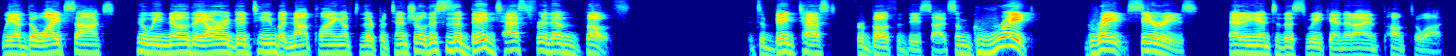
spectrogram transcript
We have the White Sox, who we know they are a good team, but not playing up to their potential. This is a big test for them both. It's a big test for both of these sides. Some great, great series heading into this weekend that I am pumped to watch.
